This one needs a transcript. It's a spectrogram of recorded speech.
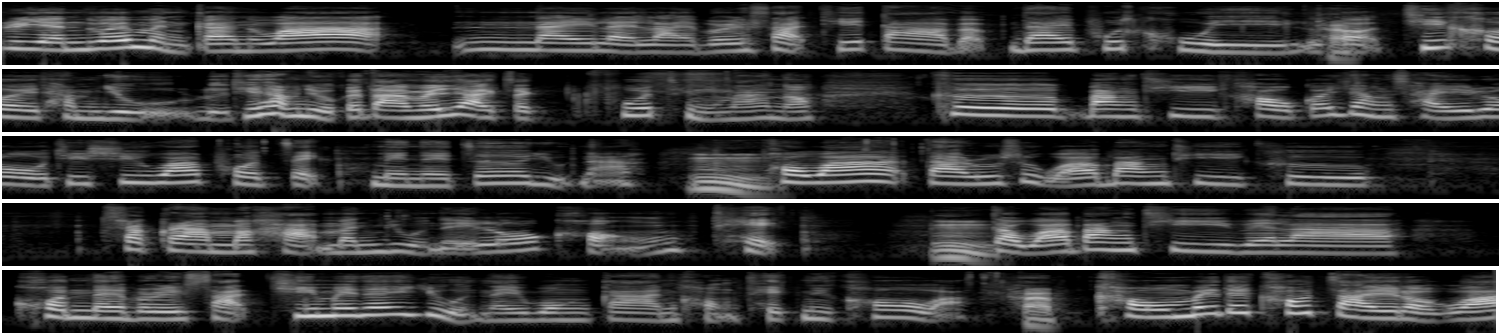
เรียนด้วยเหมือนกันว่าในหลาย ๆ บริษัทที่ตาแบบได้พูดคุยหรือก็ที่เคยทำอยู่ หรือที่ทำอยู่ก็ตามไม่อยากจะพูดถึงมากเนาะคือบางทีเขาก็ยังใช้โรที่ชื่อว่า project manager อยู่นะอืมเพราะว่าตารู้สึกว่าบางทีคือสกรัมอะค่ะมันอยู่ในโลกของเทคอืมแต่ว่าบางทีเวลา คนในบริษัทที่ไม่ได้อยู่ในวงการของเทคนิคอลอะครับเขาไม่ได้เข้าใจหรอกว่า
